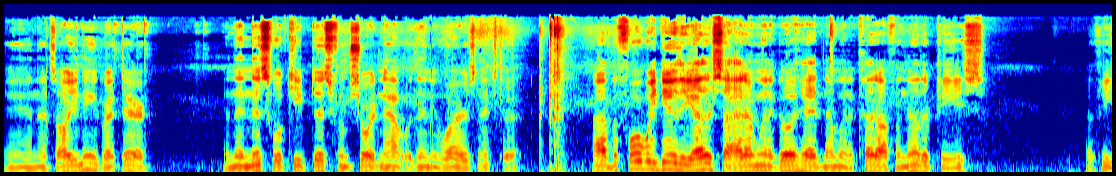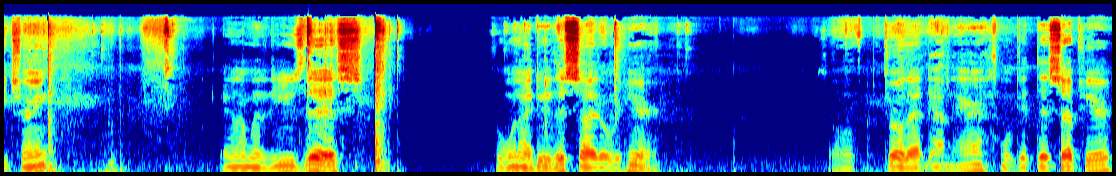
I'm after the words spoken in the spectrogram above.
And that's all you need right there. And then this will keep this from shorting out with any wires next to it. Uh, before we do the other side, I'm going to go ahead and I'm going to cut off another piece of heat shrink. And I'm going to use this for when I do this side over here. So I'll throw that down there. We'll get this up here.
